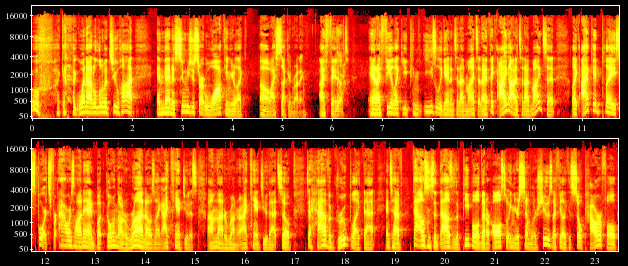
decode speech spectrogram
oof, I, got, I went out a little bit too hot. And then as soon as you start walking, you're like, oh, I suck at running. I failed. And I feel like you can easily get into that mindset. And I think I got into that mindset. Like I could play sports for hours on end, but going on a run, I was like, I can't do this. I'm not a runner. I can't do that. So to have a group like that and to have thousands and thousands of people that are also in your similar shoes, I feel like it's so powerful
